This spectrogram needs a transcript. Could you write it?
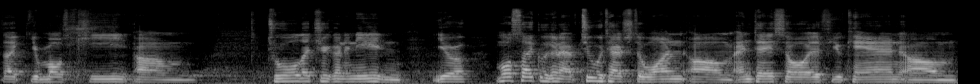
like your most key um, tool that you're gonna need, and you're most likely gonna have two attached to one um, Entei. So if you can um,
